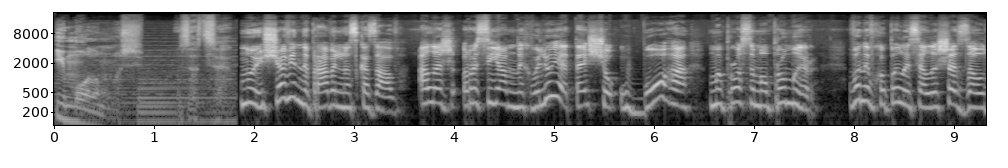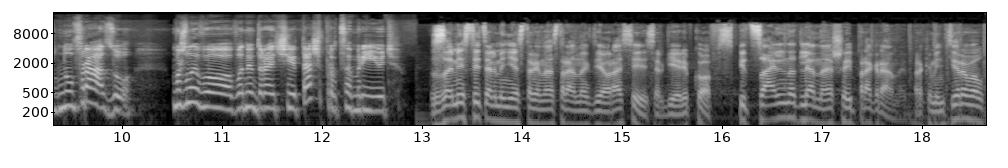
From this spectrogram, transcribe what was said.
і молимось за це. Ну і що він неправильно сказав? Але ж росіян не хвилює те, що у Бога ми просимо про мир. Вони вхопилися лише за одну фразу. Можливо, вони, до речі, теж про це мріють. Заместитель министра иностранных дел России Сергей Рябков специально для нашей программы прокомментировал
